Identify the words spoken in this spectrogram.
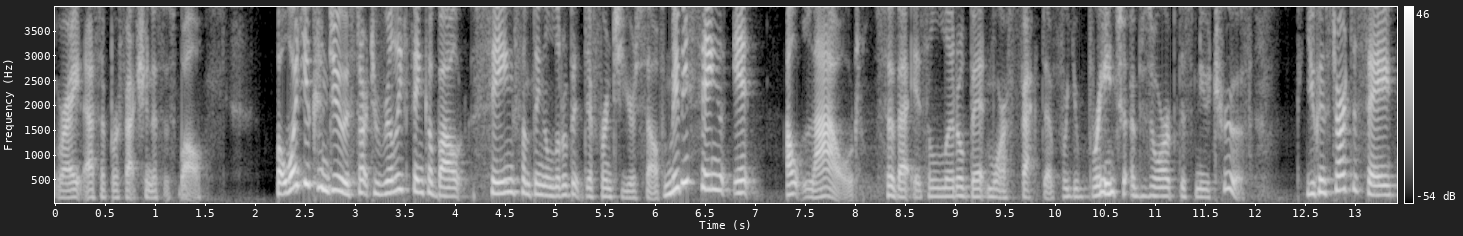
right? As a perfectionist as well. But what you can do is start to really think about saying something a little bit different to yourself. And maybe saying it out loud so that it's a little bit more effective for your brain to absorb this new truth. You can start to say,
